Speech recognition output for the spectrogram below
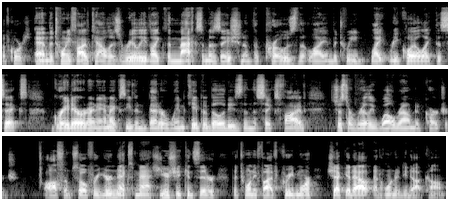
Of course. And the 25 cal is really like the maximization of the pros that lie in between. Light recoil like the 6 great aerodynamics even better wind capabilities than the 6.5 it's just a really well-rounded cartridge. Awesome. So for your next match you should consider the 25 creedmoor. Check it out at hornady.com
